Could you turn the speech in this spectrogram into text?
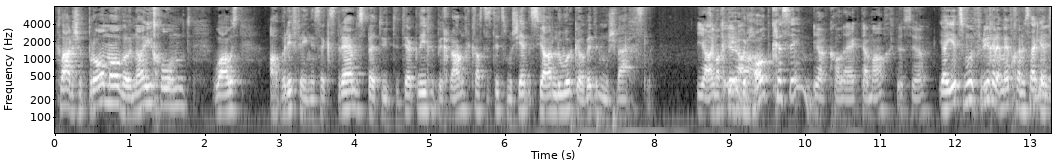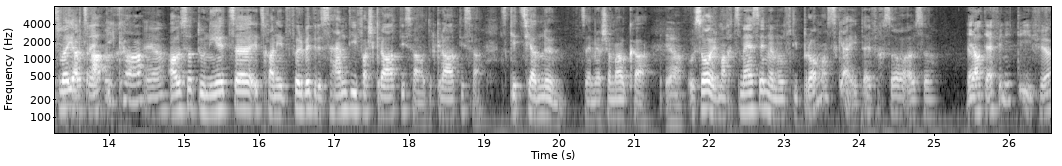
klar, es ist eine Promo, weil neu kommt und alles. Aber ich finde es extrem, das bedeutet ja gleich bei Krankenkasse, dass du jetzt musst jedes Jahr schauen und wieder musst wechseln Ja, Das macht ja ja. überhaupt keinen Sinn. Ja, Kollege, der macht das, ja. Ja, jetzt muss, früher hätte man einfach können sagen, ich Ja, habe zwei Jahre das Abi gehabt, ja. also ich jetzt, äh, jetzt kann ich dafür wieder ein Handy fast gratis haben oder gratis haben. Das gibt es ja nicht mehr. Das haben wir ja schon mal gehabt. Ja. Und so macht es mehr Sinn, wenn man auf die Promos geht. Einfach so, also... Ja, definitiv, ja.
